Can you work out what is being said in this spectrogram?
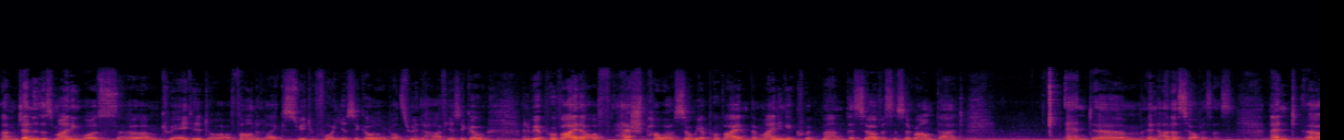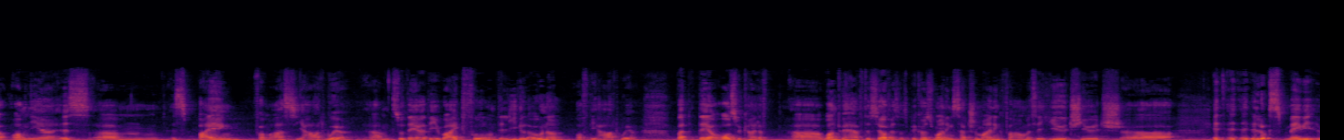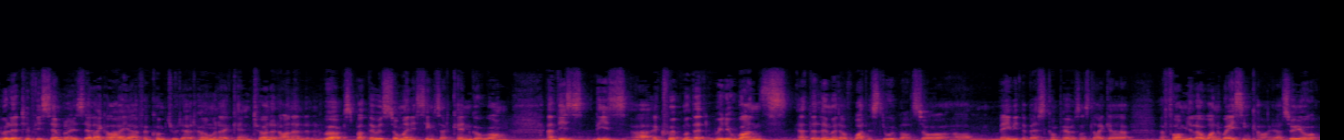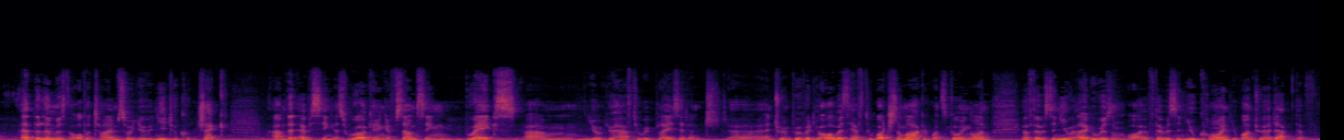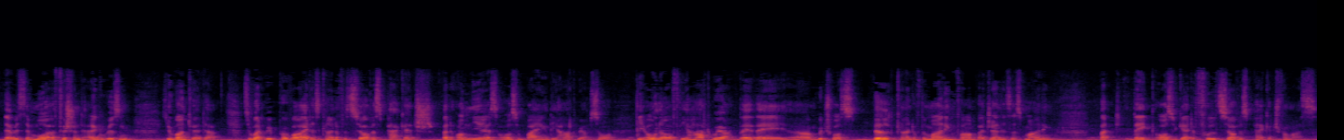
Um, Genesis Mining was um, created or founded like three to four years ago, about three and a half years ago, and we are a provider of hash power. So we are providing the mining equipment, the services around that, and um, and other services. And uh, Omnia is um, is buying from us the hardware, um, so they are the rightful and the legal owner of the hardware, but they are also kind of uh, want to have the services because running such a mining farm is a huge, huge. Uh, it, it, it, looks maybe relatively simple and you say like, oh, yeah, I have a computer at home and I can turn it on and it works. But there is so many things that can go wrong and these these uh, equipment that really runs at the limit of what is doable. So um, maybe the best comparison is like a, a, Formula One racing car. Yeah? So you're at the limit all the time. So you need to check um, that everything is working. If something breaks, um, you, you have to replace it and, uh, and to improve it. You always have to watch the market, what's going on. If there is a new algorithm or if there is a new coin, you want to adapt. If there is a more efficient algorithm, you want to adapt. So what we provide is kind of a service package, but Omnia is also buying the hardware. So the owner of the hardware, they, they um, which was built kind of the mining farm by Genesis Mining, but they also get a full service package from us.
